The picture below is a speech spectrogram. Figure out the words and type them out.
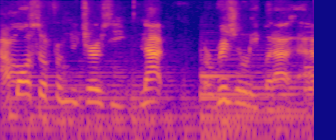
I'm also from New Jersey, not originally, but I, I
